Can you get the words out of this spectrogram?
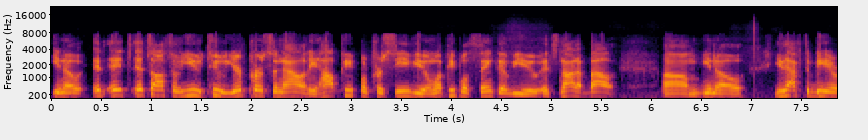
you know, it, it's it's off of you too, your personality, how people perceive you, and what people think of you. It's not about Um, you know, you have to be, a,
